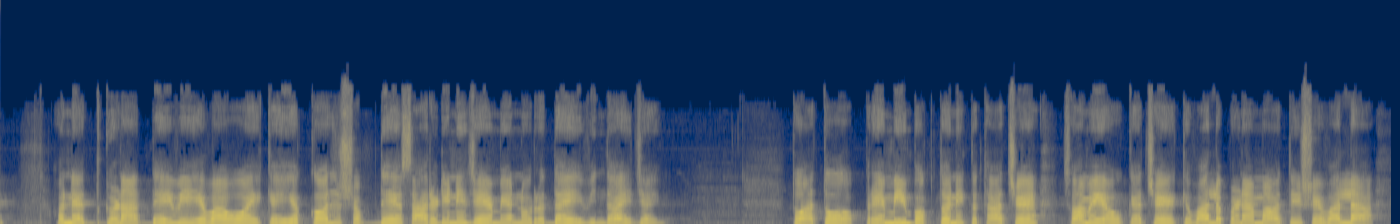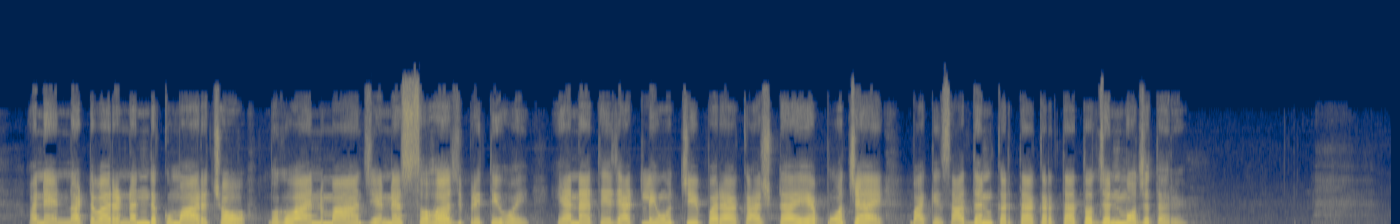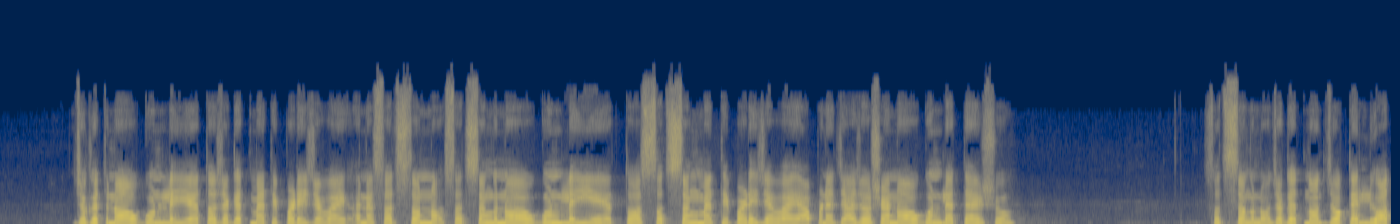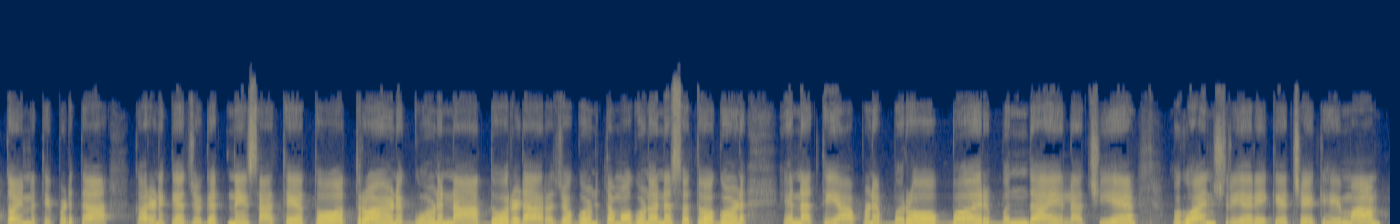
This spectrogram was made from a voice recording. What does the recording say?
અને ઘણા દૈવી એવા હોય કે એક જ શબ્દે સારડીની જેમ એનું હૃદય વિંધાઈ જાય. તો આ તો પ્રેમી ભક્તોની કથા છે. સ્વામી એવું કહે છે કે વાલપણામાં અતિશય વાલા અને નટવર નંદકુમાર છો. ભગવાનમાં જેને સહજ પ્રીતિ હોય, એનાથી જ આટલી ઊંચી પરાકાષ્ઠાએ પહોંચાય. બાકી સાધન કરતાં કરતાં તો જન્મો જતા રહે. જગતનો અવગુણ લઈએ તો જગતમાંથી પડી જવાય અને સત્સંગનો સત્સંગનો અવગુણ લઈએ તો સત્સંગમાંથી પડી જવાય. આપણે જાજો શેનો અવગુણ લેતા હશું સત્સંગનો. જગતનો જ કે લ્યો તોય નથી પડતા, કારણ કે જગતની સાથે તો ત્રણ ગુણના દોરડા, રજોગુણ, તમોગુણ અને સત્વગુણ, એનાથી આપણે બરોબર બંધાયેલા છીએ. ભગવાન શ્રી હરિ કહે છે કે, હે માં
